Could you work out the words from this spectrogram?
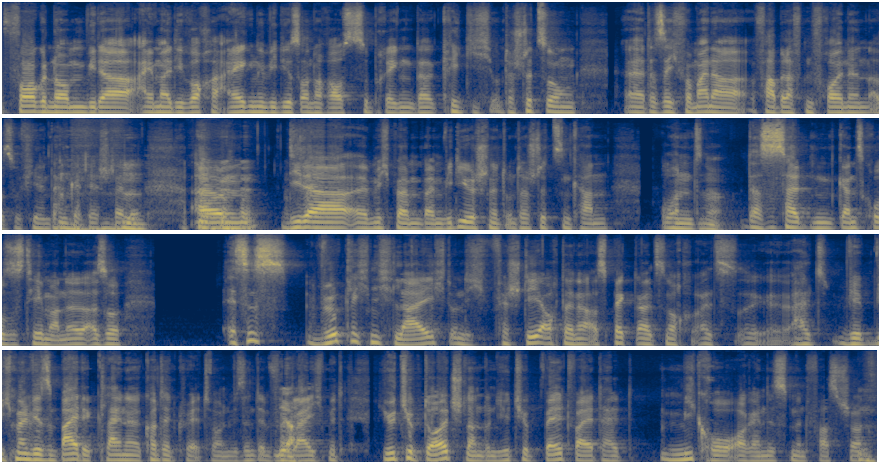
vorgenommen, wieder einmal die Woche eigene Videos auch noch rauszubringen. Da kriege ich Unterstützung äh, tatsächlich von meiner fabelhaften Freundin, also vielen Dank an der Stelle, ähm, die da äh, mich beim, beim Videoschnitt unterstützen kann. Und ja. das ist halt ein ganz großes Thema. Ne? Also es ist wirklich nicht leicht und ich verstehe auch deinen Aspekt als noch als äh, halt wir ich meine wir sind beide kleine Content Creatoren wir sind im Vergleich ja. mit YouTube Deutschland und YouTube weltweit halt Mikroorganismen fast schon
